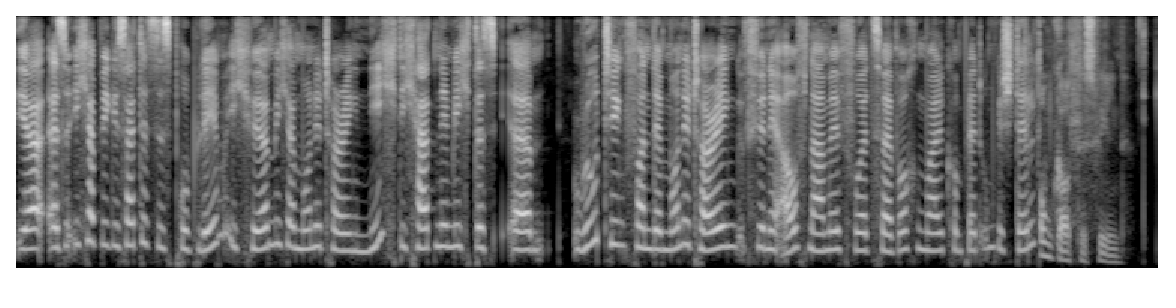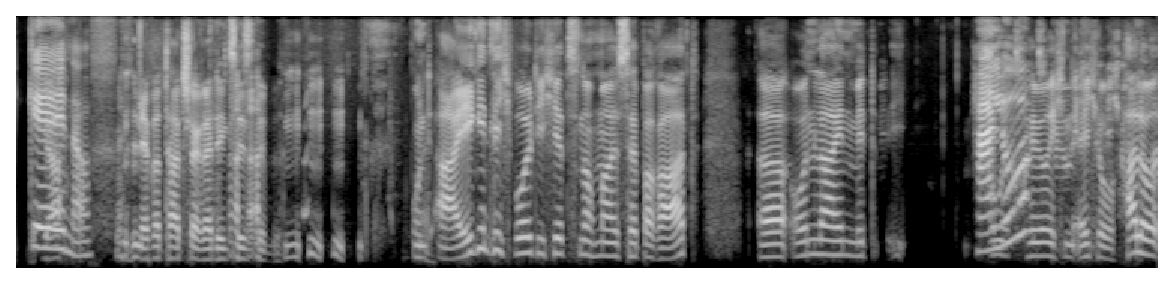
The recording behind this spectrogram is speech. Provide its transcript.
Ja, also ich habe, wie gesagt, jetzt das Problem, ich höre mich am Monitoring nicht. Ich hatte nämlich das ähm, Routing von dem Monitoring für eine Aufnahme vor zwei Wochen mal komplett umgestellt. Um Gottes Willen. Genau. Never touch a running system. Und eigentlich wollte ich jetzt nochmal separat äh, online mit. Hallo? Oh, jetzt höre ich ein Echo. Hallo.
